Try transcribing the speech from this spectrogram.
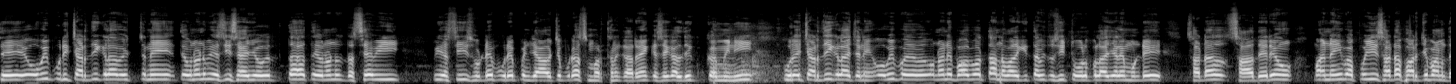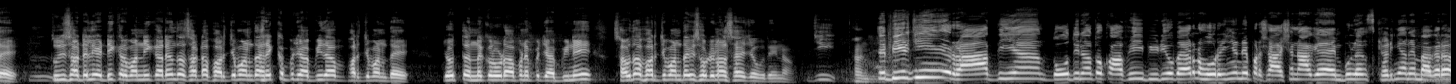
ਤੇ ਉਹ ਵੀ ਪੂਰੀ ਚੜ੍ਹਦੀ ਕਲਾ ਵਿੱਚ ਨੇ ਤੇ ਉਹਨਾਂ ਨੂੰ ਵੀ ਅਸੀਂ ਸਹਿਯੋਗ ਦਿੱਤਾ ਤੇ ਉਹਨਾਂ ਨੂੰ ਦੱਸਿਆ ਵੀ ਵੀ ਅਸੀਂ ਤੁਹਾਡੇ ਪੂਰੇ ਪੰਜਾਬ 'ਚ ਪੂਰਾ ਸਮਰਥਨ ਕਰ ਰਹੇ ਹਾਂ ਕਿਸੇ ਗੱਲ ਦੀ ਕਮੀ ਨਹੀਂ। ਪੂਰੇ ਚੜ੍ਹਦੀ ਕਲਾ 'ਚ ਨੇ। ਉਹ ਵੀ ਉਹਨਾਂ ਨੇ ਬਹੁਤ ਬਹੁਤ ਧੰਨਵਾਦ ਕੀਤਾ ਵੀ ਤੁਸੀਂ ਟੋਲ ਪਲਾਜ਼ੇ ਵਾਲੇ ਮੁੰਡੇ ਸਾਡਾ ਸਾਥ ਦੇ ਰਹੇ ਹੋ। ਮੈਂ ਨਹੀਂ ਬਾਪੂ ਜੀ ਸਾਡਾ ਫਰਜ਼ ਬਣਦਾ ਹੈ। ਤੁਸੀਂ ਸਾਡੇ ਲਈ ਐਡੀ ਕੁਰਬਾਨੀ ਕਰ ਰਹੇ ਹੋ ਤਾਂ ਸਾਡਾ ਫਰਜ਼ ਬਣਦਾ ਹਰ ਇੱਕ ਪੰਜਾਬੀ ਦਾ ਫਰਜ਼ ਬਣਦਾ ਹੈ। ਜੋ 3 ਕਰੋੜ ਆਪਣੇ ਪੰਜਾਬੀ ਨੇ ਸਭ ਦਾ ਫਰਜ਼ ਬਣਦਾ ਵੀ ਤੁਹਾਡੇ ਨਾਲ ਸਹਿਯੋਗ ਦੇਣਾ। ਜੀ। ਹਾਂਜੀ। ਤੇ ਵੀਰ ਜੀ ਰਾਤ ਦੀਆਂ 2 ਦਿਨਾਂ ਤੋਂ ਕਾਫੀ ਵੀਡੀਓ ਵਾਇਰਲ ਹੋ ਰਹੀਆਂ ਨੇ ਪ੍ਰਸ਼ਾਸਨ ਆ ਗਿਆ ਐਂਬੂਲੈਂਸ ਖੜੀਆਂ ਨੇ ਮਗਰ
